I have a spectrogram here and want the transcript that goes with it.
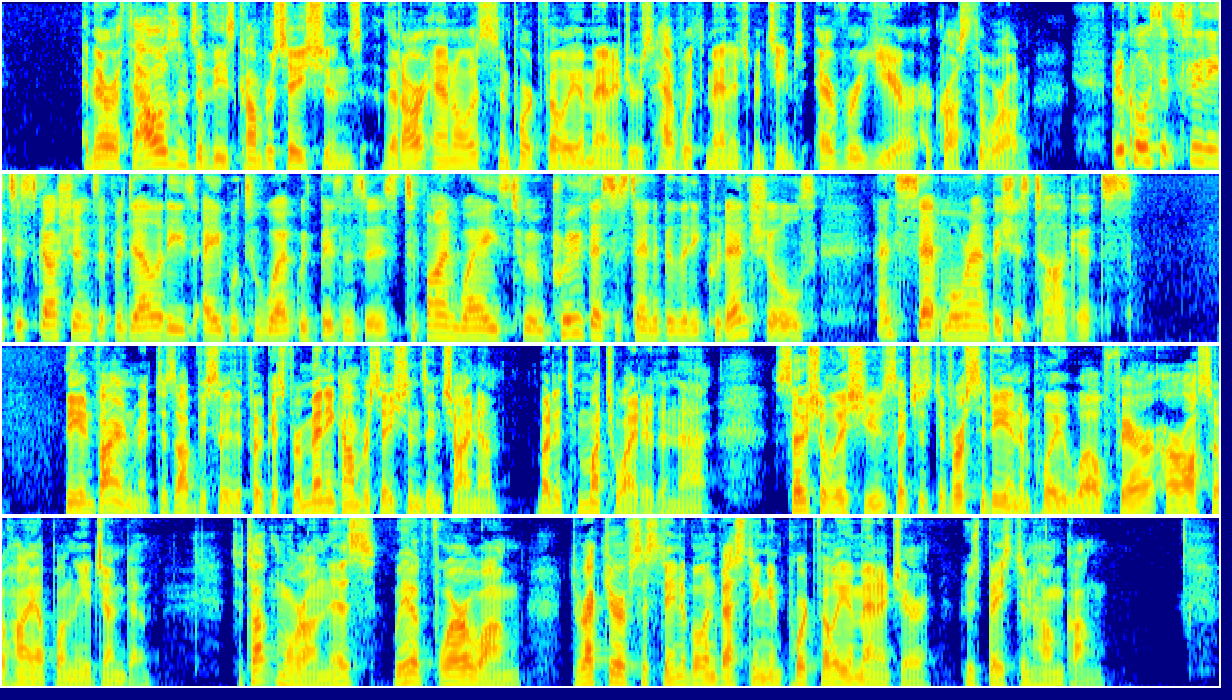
And there are thousands of these conversations that our analysts and portfolio managers have with management teams every year across the world. But of course, it's through these discussions that Fidelity is able to work with businesses to find ways to improve their sustainability credentials and set more ambitious targets. The environment is obviously the focus for many conversations in China, but it's much wider than that. Social issues such as diversity and employee welfare are also high up on the agenda. To talk more on this, we have Flora Wang, Director of Sustainable Investing and Portfolio Manager, who's based in Hong Kong.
